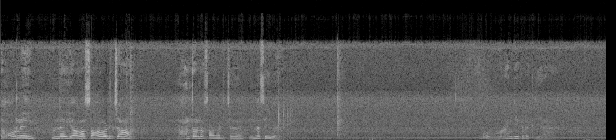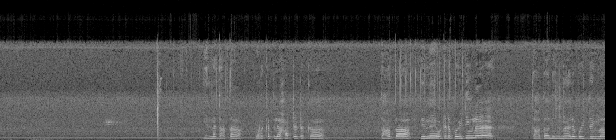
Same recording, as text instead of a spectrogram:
டார்லிங் என்ன எவன் சாவடிச்சான் நான் தாண்டா சாவடிச்சேன் என்ன செய்வேன் ஓ உறங்கி கிடக்குறியா? என்ன தாத்தா உறக்கத்துல ஹார்ட் அட்டாக்கா தாத்தா என்னை விட்டுட்டு போயிட்டீங்களே? தாத்தா நீங்கள் மேலே போயிட்டீங்களா?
